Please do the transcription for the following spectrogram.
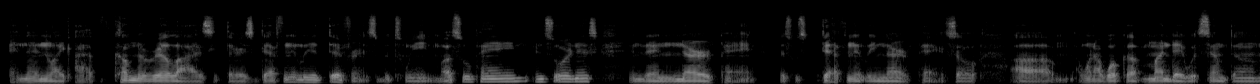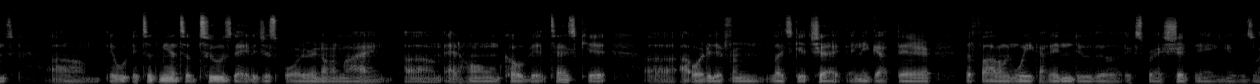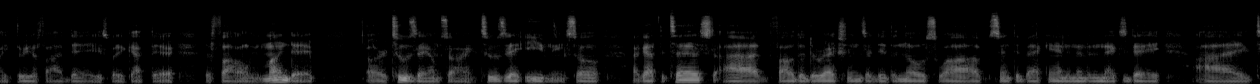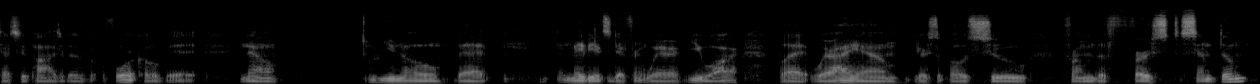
and then, like, I've come to realize that there's definitely a difference between muscle pain and soreness and then nerve pain. This was definitely nerve pain. So, um, when I woke up Monday with symptoms, um, it, it took me until Tuesday to just order an online um, at home COVID test kit. Uh, I ordered it from Let's Get Checked and it got there the following week. I didn't do the express shipping, it was like three to five days, but it got there the following Monday or Tuesday, I'm sorry, Tuesday evening. So I got the test, I followed the directions, I did the nose swab, sent it back in, and then the next day I tested positive for COVID. Now, you know that maybe it's different where you are, but where I am, you're supposed to, from the first symptom,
